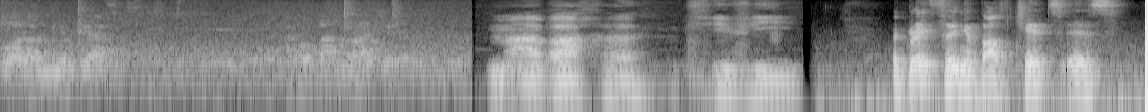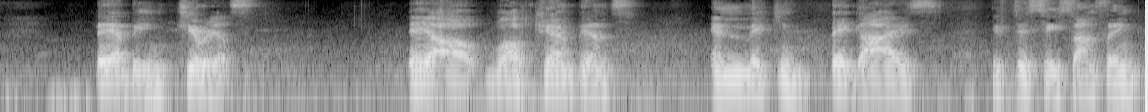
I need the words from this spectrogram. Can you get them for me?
got new glasses. I hope I'm right here. Marbacher TV. The great thing about kids is they are being curious. They are world champions in making big eyes. If they see something,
